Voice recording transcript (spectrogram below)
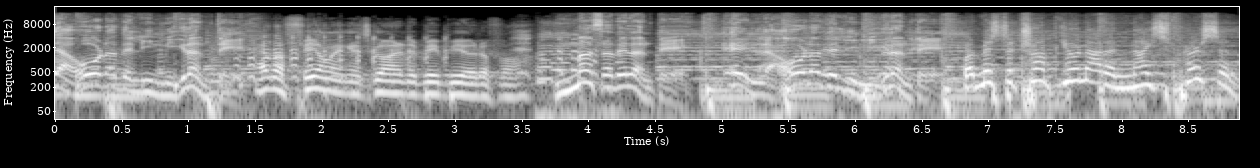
la hora del inmigrante. I have a feeling it's going to be beautiful. Más adelante, en la hora del inmigrante. But Mr. Trump, you're not a nice person.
